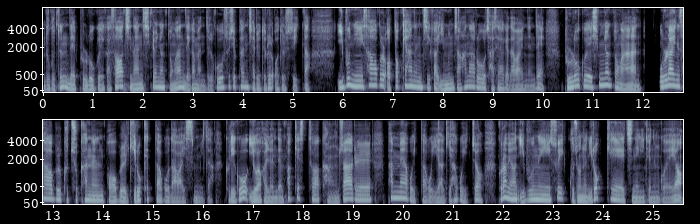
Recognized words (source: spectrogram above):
누구든 내 블로그에 가서 지난 10여 년 동안 내가 만들고 수집한 자료들을 얻을 수 있다. 이분이 사업을 어떻게 하는지가 이 문장 하나로 자세하게 나와 있는데 블로그에 10년 동안 온라인 사업을 구축하는 법을 기록했다고 나와 있습니다. 그리고 이와 관련된 팟캐스트와 강좌를 판매하고 있다고 이야기하고 있죠. 그러면 이분의 수익 구조는 이렇게 진행이 되는 거예요.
